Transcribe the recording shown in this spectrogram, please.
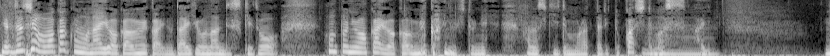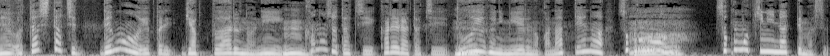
いや私は若くもない若梅会の代表なんですけど、本当に若い若梅会の人に 話聞いてもらったりとかしてます。うん。はい。ね、私たちでもやっぱりギャップあるのに、うん。彼女たち、彼らたち、どういうふうに見えるのかなっていうのは、そこも、うんそこも気になってます。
